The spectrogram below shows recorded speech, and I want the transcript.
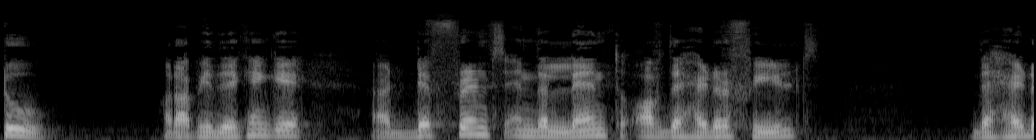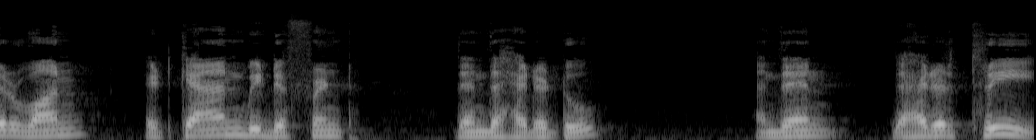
two اور آپ یہ دیکھیں کہ difference in the length of the header field the header one it can be different than the header two and then the header three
